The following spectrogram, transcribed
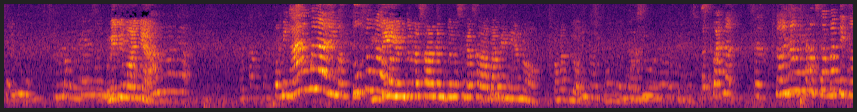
sa inyo? Lumaki kayo ng- Ulitin mo nga niya. Ano nangyari? Huminga ng malalim ang tusong Hindi, sa, nandun na sila sa bahay ni ano, pangatlo. At para sa tonong mga kapatid na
